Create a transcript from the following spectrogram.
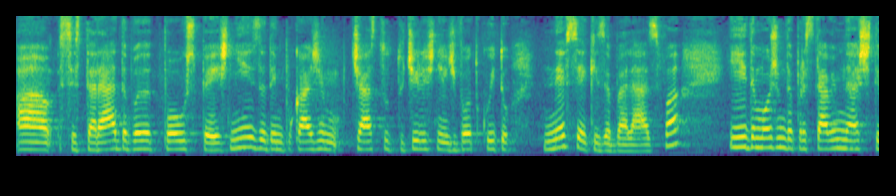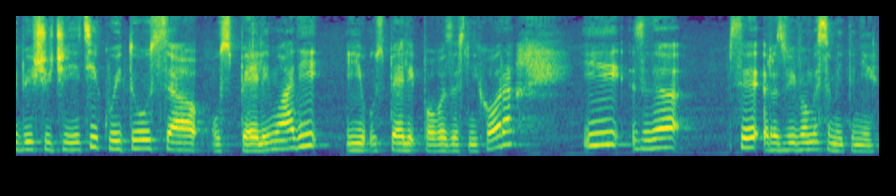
а, се стараят да бъдат по-успешни, за да им покажем част от училищния живот, които не всеки забелязва и да можем да представим нашите бивши ученици, които са успели млади и успели по-възрастни хора и за да се развиваме самите ние.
